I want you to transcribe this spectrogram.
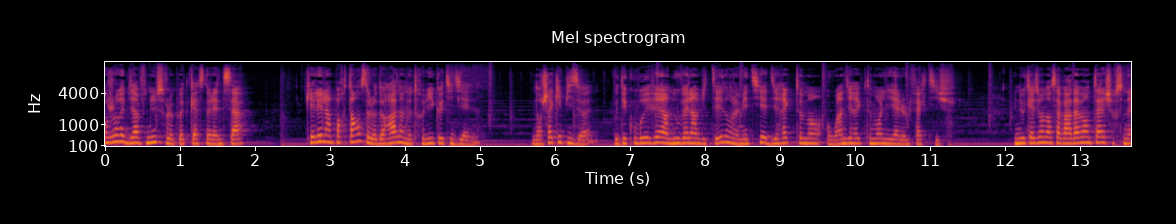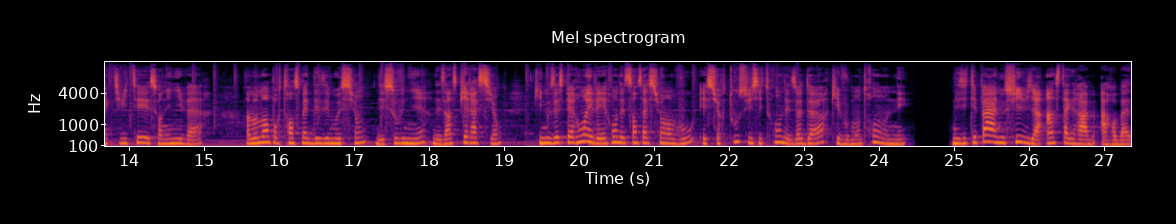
Bonjour et bienvenue sur le podcast Nolensa. Quelle est l'importance de l'odorat dans notre vie quotidienne? Dans chaque épisode, vous découvrirez un nouvel invité dont le métier est directement ou indirectement lié à l'olfactif. Une occasion d'en savoir davantage sur son activité et son univers. Un moment pour transmettre des émotions, des souvenirs, des inspirations qui nous espérons éveilleront des sensations en vous et surtout susciteront des odeurs qui vous montreront au nez. N'hésitez pas à nous suivre via Instagram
